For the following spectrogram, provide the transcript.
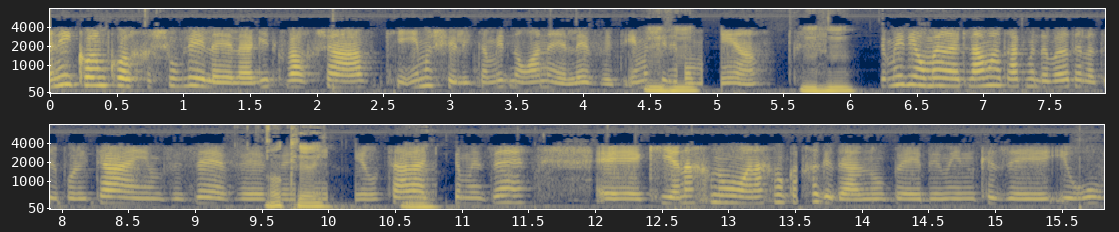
אני, קודם כל, חשוב לי להגיד כבר עכשיו, כי אימא שלי תמיד נורא נעלבת, אימא שלי רומניה. תמיד היא אומרת, למה את רק מדברת על הטריפוליטאים וזה, והיא רוצה להגיד גם את זה. כי אנחנו, אנחנו ככה גדלנו במין כזה עירוב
